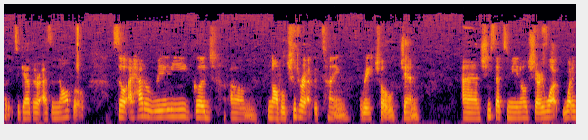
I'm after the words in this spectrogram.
put it together as a novel. So I had a really good um, novel tutor at the time, Rachel Genn And she said to me, you know, Cherie, what, what I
